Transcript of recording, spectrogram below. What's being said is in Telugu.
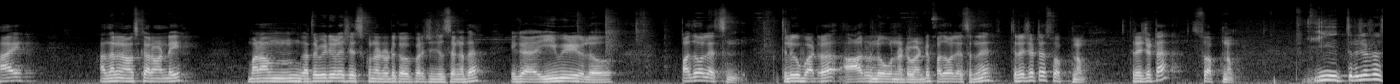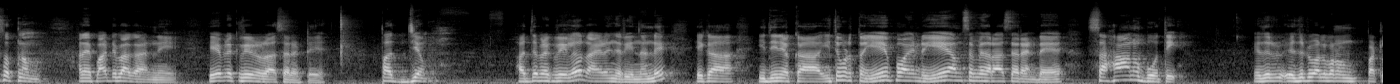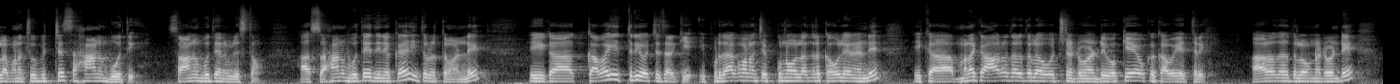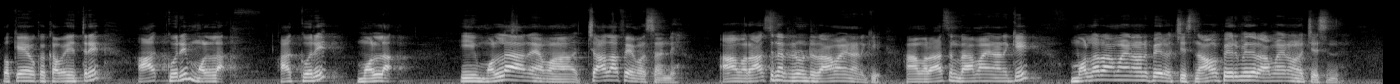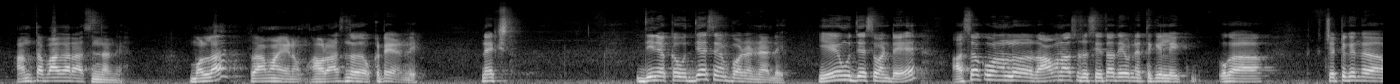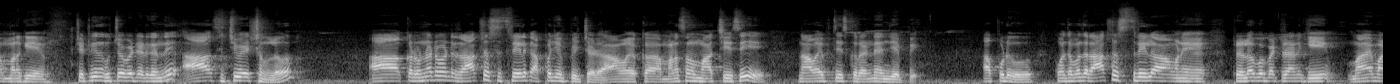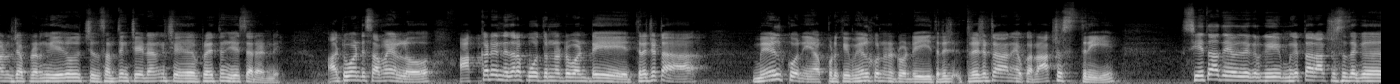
హాయ్ అందరూ నమస్కారం అండి. మనం గత వీడియోలో చేసుకున్నటువంటి కవి పరిచయం చూసాం కదా. ఇక ఈ వీడియోలో పదో లెసన్ తెలుగు బాట ఆరులో ఉన్నటువంటి పదో లెసన్ త్రిజట స్వప్నం. త్రిజట స్వప్నం. ఈ త్రిజట స్వప్నం అనే పాఠ్యభాగాన్ని ఏ ప్రక్రియలో రాశారంటే పద్యం. పద్య ప్రక్రియలో రాయడం జరిగిందండి. ఇక దీని యొక్క ఇతివృత్తం ఏ పాయింట్ ఏ అంశం మీద రాశారంటే సహానుభూతి. ఎదురు ఎదుటి వాళ్ళ మనం పట్ల మనం చూపించే సహానుభూతి. సానుభూతి అని పిలుస్తాం. ఆ సహానుభూతి దీని యొక్క ఇతివృత్తం అండి. ఇక కవయిత్రి వచ్చేసరికి ఇప్పుడు దాకా మనం చెప్పుకున్న వాళ్ళందరూ కవులేనండి. ఇక మనకి ఆరో తరగతిలో వచ్చినటువంటి ఒకే ఒక కవయిత్రి. ఆరో తరగతిలో ఉన్నటువంటి ఒకే ఒక కవయిత్రి ఆత్కూరి మొల్ల. ఆత్కూరి మొల్ల. ఈ మొల్ల అనే ఆమె చాలా ఫేమస్ అండి. ఆమె రాసినటువంటి రామాయణానికి ఆమె రాసిన రామాయణానికి మొల్ల రామాయణం అనే పేరు వచ్చేసింది. ఆమె పేరు మీద రామాయణం వచ్చేసింది. అంత బాగా రాసిందండి. మొల్ల రామాయణం. ఆమె రాసింది ఒకటే అండి. నెక్స్ట్ దీని యొక్క ఉద్దేశం ఇంపార్టెంట్ అండి. ఏం ఉద్దేశం అంటే అశోకవనంలో రావణాసుడు సీతాదేవిని ఎత్తుకెళ్ళి ఒక చెట్టు కింద మనకి చెట్టు కింద కూర్చోబెట్టాడు కానీ ఆ సిచ్యువేషన్లో అక్కడ ఉన్నటువంటి రాక్షస స్త్రీలకు అప్పచెప్పించాడు. ఆమె యొక్క మనసును మార్చేసి నా వైపు తీసుకురండి అని చెప్పి. అప్పుడు కొంతమంది రాక్షస స్త్రీలు ఆమెని ప్రలోభ పెట్టడానికి మాయ మాటలు చెప్పడానికి ఏదో సంథింగ్ చేయడానికి చే- ప్రయత్నం చేశారండి. అటువంటి సమయంలో అక్కడే నిద్రపోతున్నటువంటి త్రిజట మేల్కొని అప్పటికి మేల్కొన్నటువంటి ఈ త్రిజ త్రిజట అనే ఒక రాక్షస స్త్రీ సీతాదేవి దగ్గరికి మిగతా రాక్షస దగ్గర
